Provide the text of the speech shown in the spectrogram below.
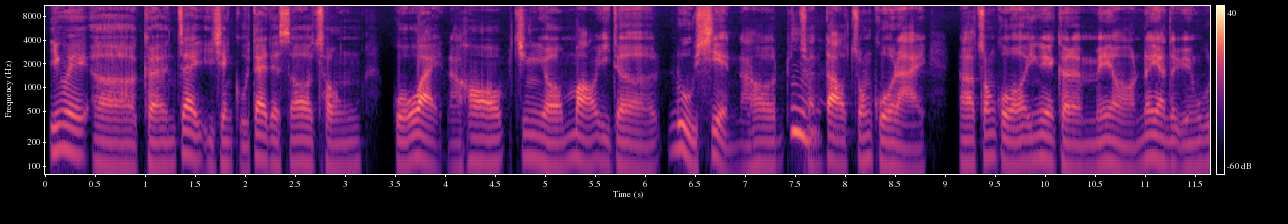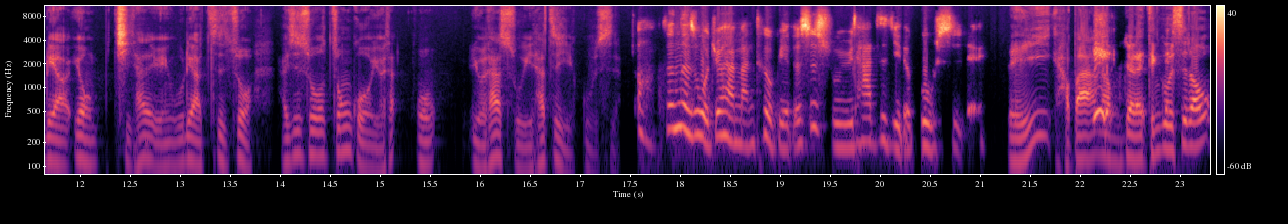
因为呃，可能在以前古代的时候，从国外然后经由贸易的路线，然后传到中国来。嗯啊，中国因为可能没有那样的原物料，用其他的原物料制作，还是说中国有它，我有它属于它自己的故事？哦，真的是我觉得还蛮特别的，是属于它自己的故事诶。诶，好吧，那我们就来听故事喽。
